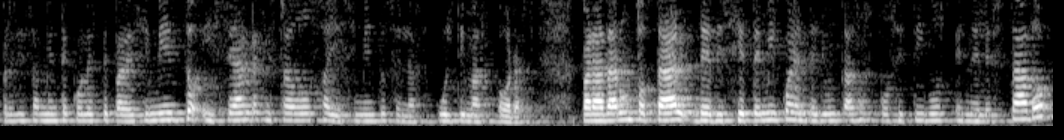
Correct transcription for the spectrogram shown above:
precisamente con este padecimiento y se han registrado dos fallecimientos en las últimas horas, para dar un total de 17.041 casos positivos en el Estado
